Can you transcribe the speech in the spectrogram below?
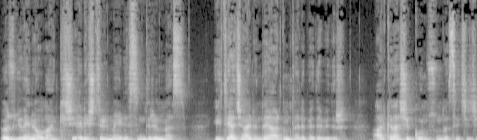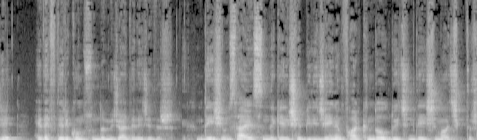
Özgüveni olan kişi eleştirilmeyle sindirilmez.'' İhtiyaç halinde yardım talep edebilir. Arkadaşlık konusunda seçici, hedefleri konusunda mücadelecidir. Değişim sayesinde gelişebileceğinin farkında olduğu için değişime açıktır.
